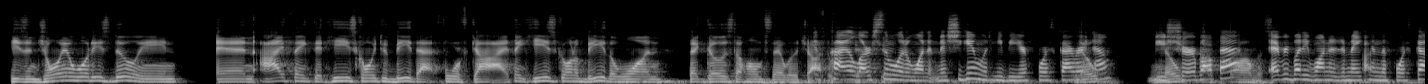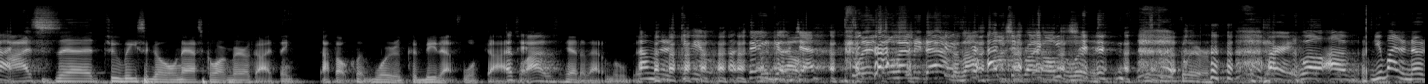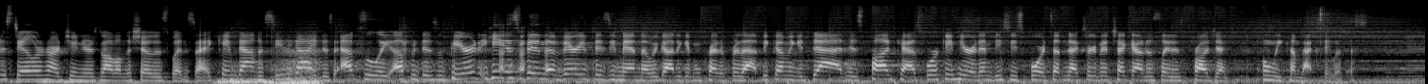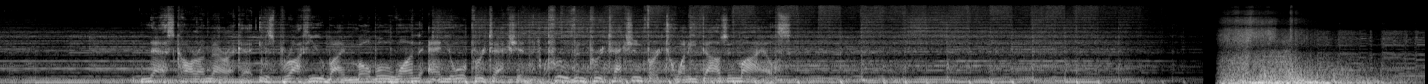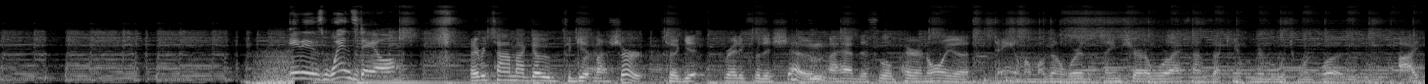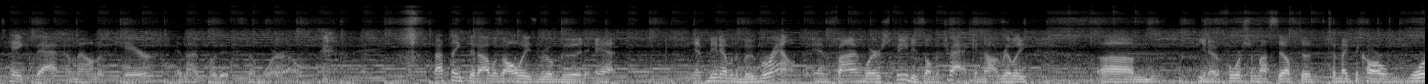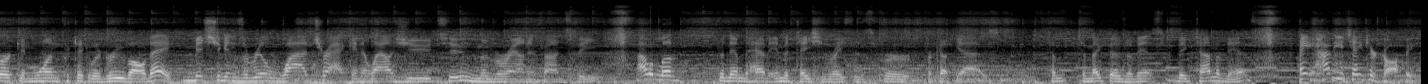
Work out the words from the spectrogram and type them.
He's enjoying what he's doing, and I think that he's going to be that fourth guy. I think he's going to be the one that goes to Homestead with a shot. if to win the Kyle Larson would have won at Michigan, would he be your fourth guy right Nope. now? You Nope, sure about I that? promise. Everybody wanted to make him the fourth guy. I said two weeks ago on NASCAR America, I think I thought Clint Bowyer could be that fourth guy. Okay. So I was ahead of that a little bit. I'm going to give you. Uh, there you go, Now, Jeff. Clint, don't let me down because I'll knock you right off the list. Just to be clear. All right. Well, um, you might have noticed Dale Earnhardt Jr. is not on the show this Wednesday. I came down to see the guy. He just absolutely up and disappeared. He has been a very busy man, though. We got to give him credit for that. Becoming a dad, his podcast, working here at NBC Sports. Up next, we're going to check out his latest project when we come back. Stay with us. NASCAR America is brought to you by Mobil One Annual Protection. Proven protection for 20,000 miles. It is Wednesdale. Every time I go to get my shirt to get ready for this show, I have this little paranoia. Damn, am I going to wear the same shirt I wore last time? Because I can't remember which one it was. I take that amount of care and I put it somewhere else. I think that I was always real good at, at being able to move around and find where speed is on the track and not really, um, you know, forcing myself to, to make the car work in one particular groove all day. Michigan's a real wide track and allows you to move around and find speed. I would love for them to have invitation races for, for Cup guys to, to make those events big time events. Hey, how do you take your coffee?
